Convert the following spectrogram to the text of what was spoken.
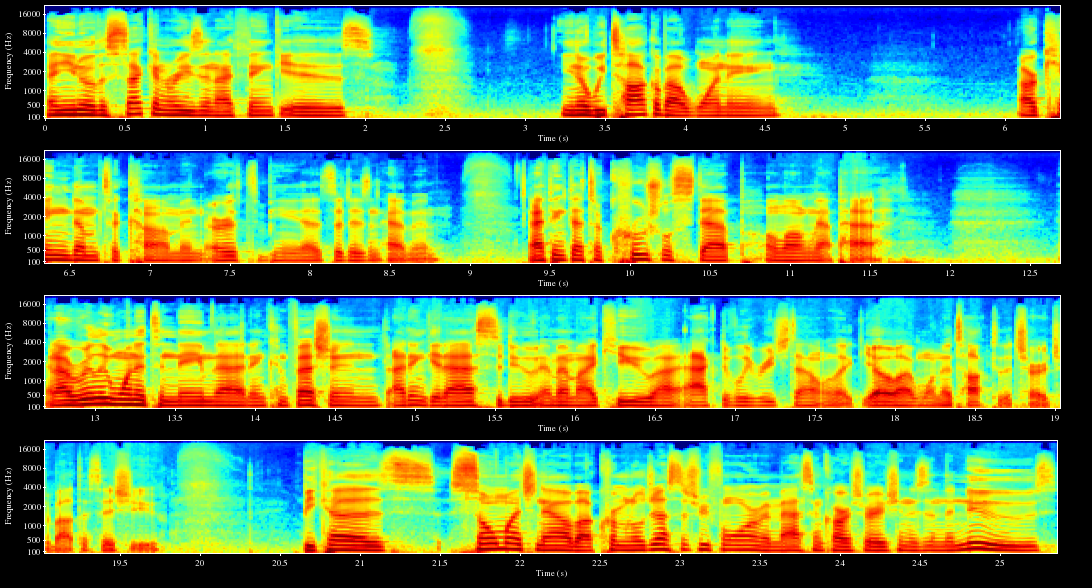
And you know, the second reason I think is, you know, we talk about wanting our kingdom to come and earth to be as it is in heaven. I think that's a crucial step along that path. And I really wanted to name that in confession. I didn't get asked to do MMIQ. I actively reached out and like, yo, I want to talk to the church about this issue. Because so much now about criminal justice reform and mass incarceration is in the news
